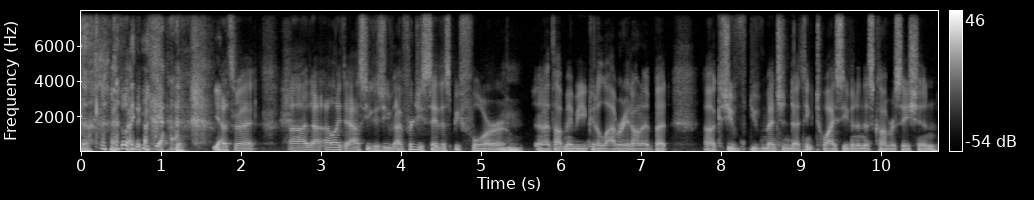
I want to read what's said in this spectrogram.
yeah. Yeah. That's right. Uh, I- I like to ask you because I've heard you say this before, and I thought maybe you could elaborate on it. But because you've you've mentioned, I think twice even in this conversation,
